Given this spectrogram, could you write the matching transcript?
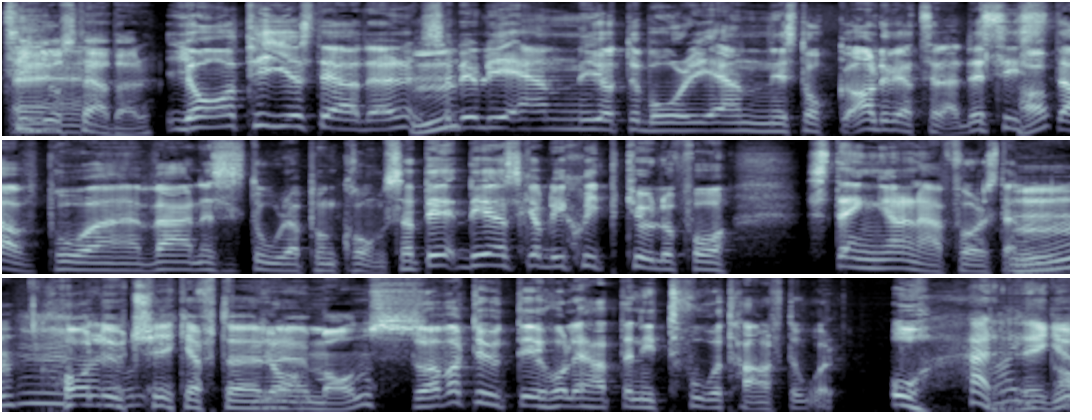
tio Eh, städer. Ja, tio städer, Mm. så det blir en i Göteborg, en i Stockholm, ja du vet sådär. Det sista på eh, världenshistoria.com. Så att det, det ska bli skitkul att få stänga den här föreställningen. Mm. Håll utkik efter Ja. ja. Måns. Du har varit ute i Håll i hatten i två och ett halvt år. Åh, herregud.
